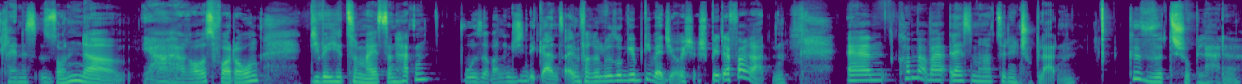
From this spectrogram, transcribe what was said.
kleines Sonder-Herausforderung, ja, die wir hier zu meistern hatten wo es aber natürlich eine ganz einfache Lösung gibt, die werde ich euch später verraten. Ähm, kommen wir aber erstmal noch zu den Schubladen. Gewürzschublade.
